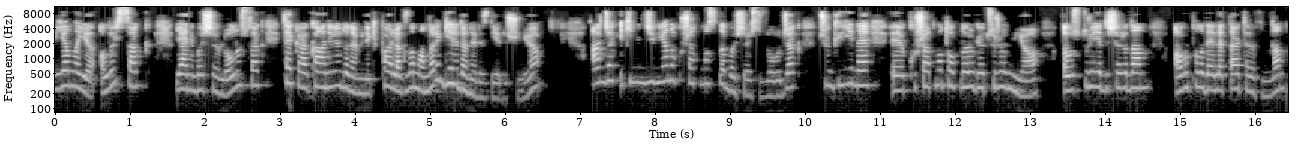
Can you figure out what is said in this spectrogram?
Viyana'yı alırsak yani başarılı olursak tekrar Kanuni dönemindeki parlak zamanlara geri döneriz diye düşünüyor. Ancak ikinci Viyana kuşatması da başarısız olacak. Çünkü yine e, kuşatma topları götürülmüyor. Avusturya'ya dışarıdan Avrupalı devletler tarafından,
